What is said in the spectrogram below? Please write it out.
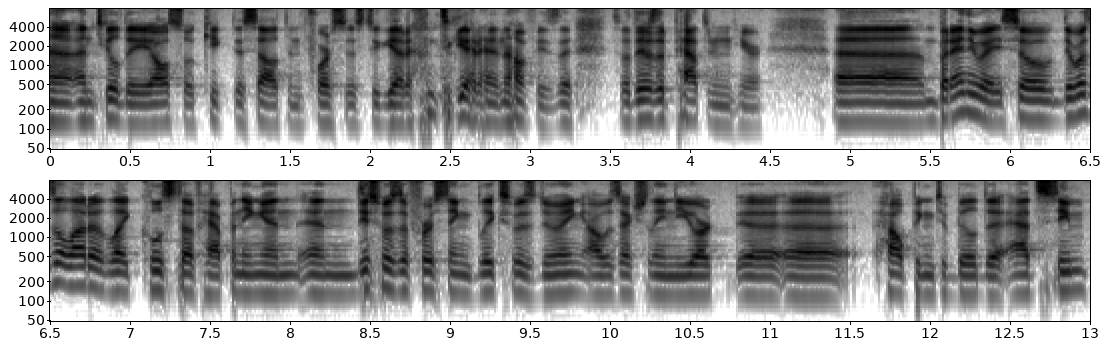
Uh, until they also kicked us out and forced us to get to get an office. So there's a pattern here. Uh, but anyway, so there was a lot of like cool stuff happening, and, and this was the first thing Blixt was doing. I was actually in New York uh, uh helping to build the ads team,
